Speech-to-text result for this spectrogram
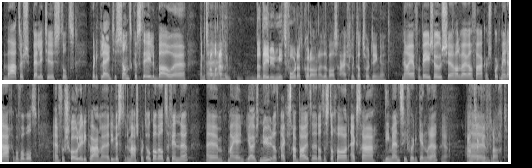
waterspelletjes tot voor de kleintjes zandkastelen bouwen. En dat is allemaal Eh, eigenlijk, dat deed u niet voordat corona er was eigenlijk, dat soort dingen. Nou ja, voor BSO's eh, hadden wij wel vaker sportmiddagen bijvoorbeeld. En voor scholen die kwamen, die wisten de Maasport ook wel wel te vinden. Ehm, maar juist nu, dat extra buiten, dat is toch wel een extra dimensie voor die kinderen. Ja, aantrekkingskracht.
